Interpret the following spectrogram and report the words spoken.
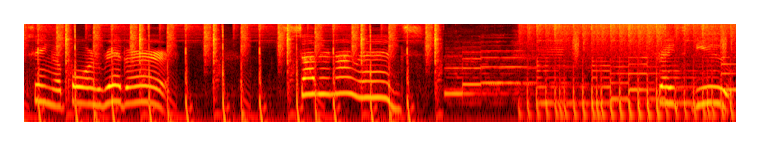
Singapore River. Southern Islands. Straits View.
